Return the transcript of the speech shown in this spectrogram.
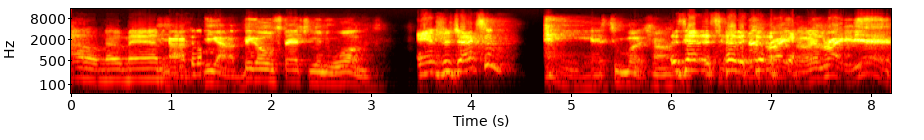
I don't know, man. He got, feel- he got a big old statue in New Orleans. Andrew Jackson. Dang, that's too much, huh? Is that is that it? Right, though. That's right. Yeah,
